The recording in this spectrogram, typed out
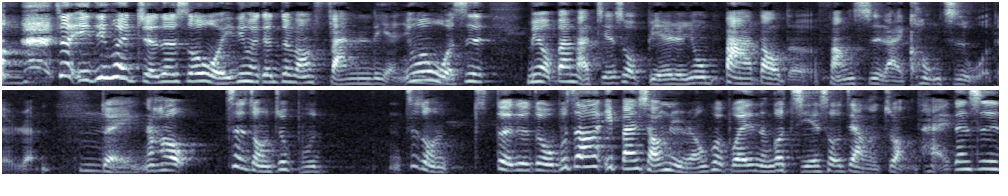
就一定会觉得说我一定会跟对方翻脸，因为我是没有办法接受别人用霸道的方式来控制我的人，对，然后这种就不。这种对对对，我不知道一般小女人会不会能够接受这样的状态，但是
